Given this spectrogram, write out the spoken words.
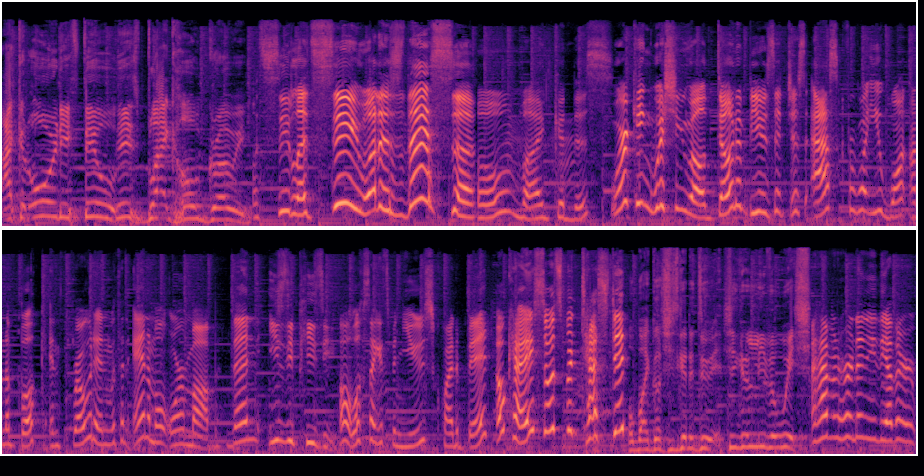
I can already feel this black hole growing. Let's see. Let's see. What is this? Oh my goodness. Working wishing well. Don't abuse it. Just ask for what you want on a book and throw it in with an animal or a mob. Then easy peasy. Oh, it looks like it's been used quite a bit. Okay, so it's been tested. Oh my god, she's gonna do it. She's gonna leave a wish. I haven't heard any of the other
